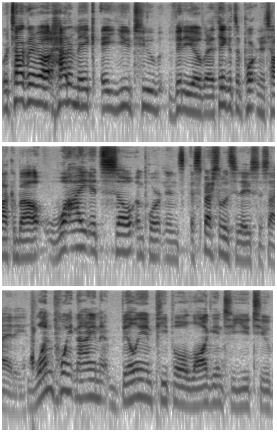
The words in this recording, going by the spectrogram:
We're talking about how to make a YouTube video, but I think it's important to talk about why it's so important, especially with today's society. 1.9 billion people log into YouTube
